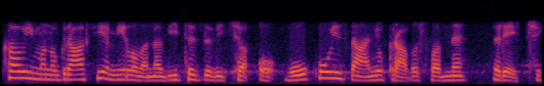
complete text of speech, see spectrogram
kao i monografije Milovana Vitezovića o Vuku u izdanju pravoslavne reči.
